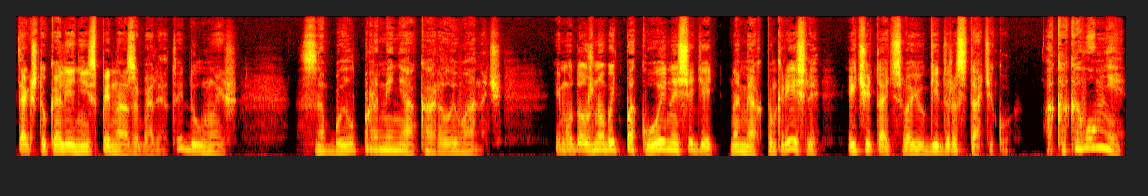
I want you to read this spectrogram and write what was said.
так что колени и спина заболят, и думаешь, забыл про меня Карл Иванович. Ему должно быть покойно сидеть на мягком кресле и читать свою гидростатику. А каково мне?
